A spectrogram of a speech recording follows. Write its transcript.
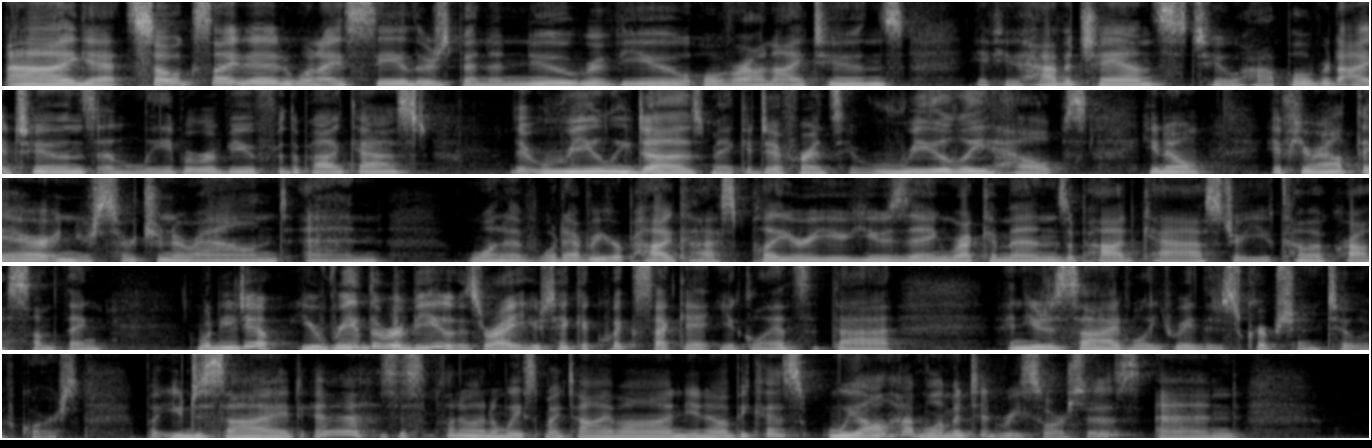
I get so excited when I see there's been a new review over on iTunes. If you have a chance to hop over to iTunes and leave a review for the podcast, it really does make a difference. It really helps. You know, if you're out there and you're searching around and one of whatever your podcast player you're using recommends a podcast or you come across something, what do you do? You read the reviews, right? You take a quick second, you glance at that, and you decide, well, you read the description too, of course, but you decide, eh, is this something I want to waste my time on? You know, because we all have limited resources and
